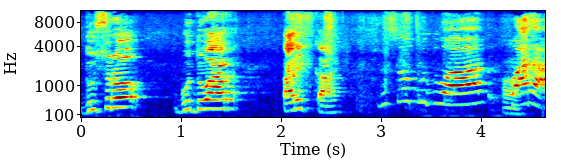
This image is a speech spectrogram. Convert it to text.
दुसरो बुधवार तारीख काय? दुसरं बुधवार. बारा.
